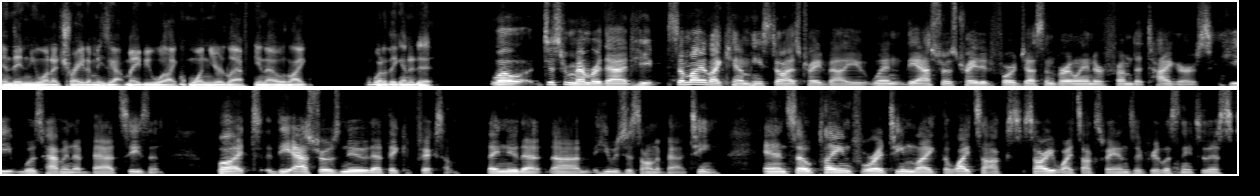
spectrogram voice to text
and then you want to trade him? He's got maybe like one year left. You know, like what are they going to do? Well, just remember that he somebody like him, he still has trade value. When the Astros traded for Justin Verlander from the Tigers, he was having a bad season. but the Astros knew that they could fix him. They knew that uh, he was just on a bad team. And so playing for a team like the White Sox, sorry, White Sox fans, if you're listening to this,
